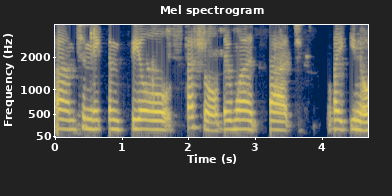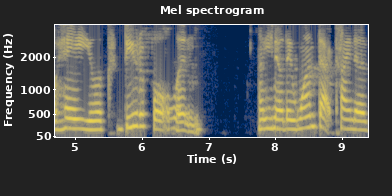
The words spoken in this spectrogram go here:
um, to make them feel special. They want that, like you know, hey, you look beautiful, and you know, they want that kind of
